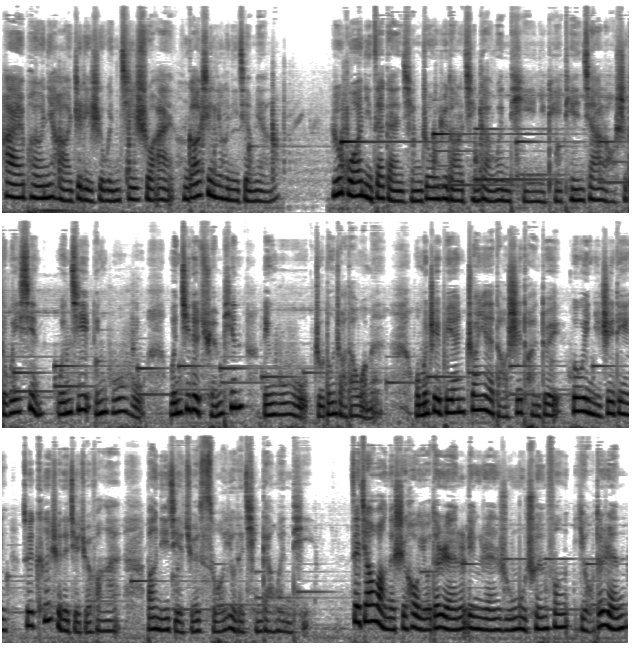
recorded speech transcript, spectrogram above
嗨，朋友你好，这里是文姬说爱，很高兴又和你见面了。如果你在感情中遇到了情感问题，你可以添加老师的微信文姬零五五，文姬的全拼零五五，主动找到我们，我们这边专业的导师团队会为你制定最科学的解决方案，帮你解决所有的情感问题。在交往的时候，有的人令人如沐春风，有的人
